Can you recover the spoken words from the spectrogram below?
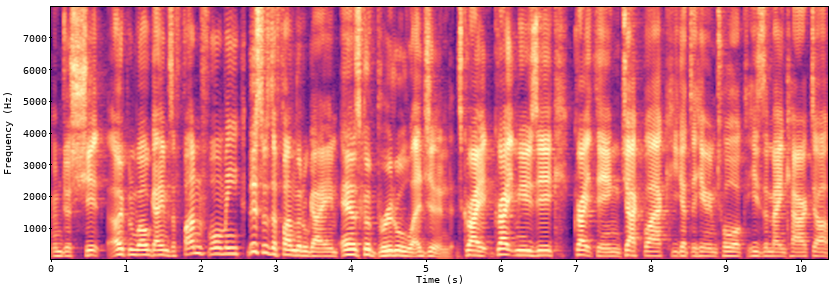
am just shit. Open world games are fun for me. This was a fun little game, and it's called Brutal Legend. It's great, great music, great thing. Jack Black, you get to hear him talk. He's the main character.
